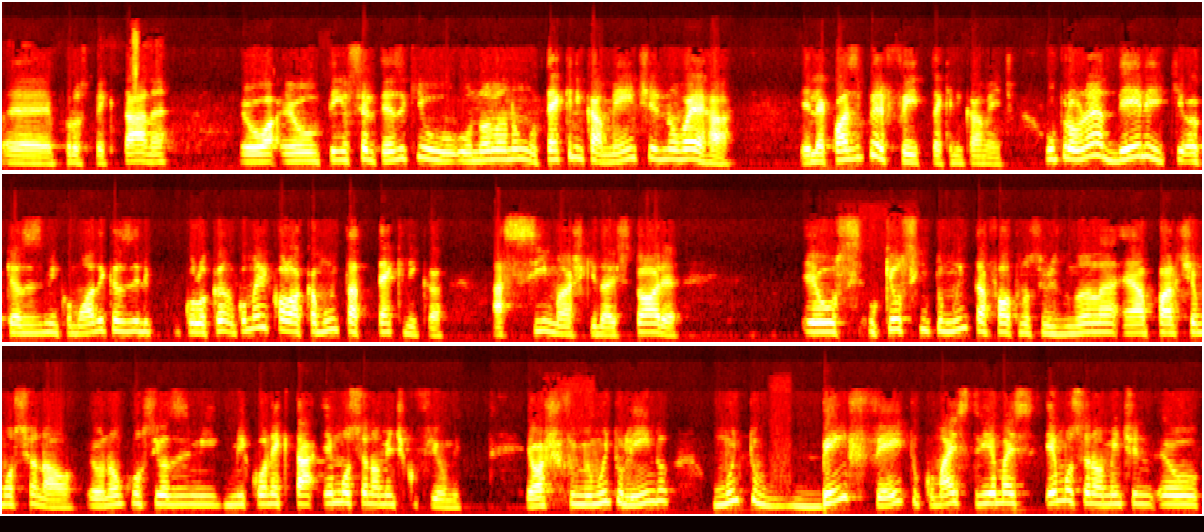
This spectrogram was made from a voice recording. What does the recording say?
é, prospectar, né? Eu, eu tenho certeza que o, o Nolan, não, tecnicamente, ele não vai errar. Ele é quase perfeito tecnicamente. O problema dele, que, que às vezes me incomoda, é que ele colocando, como ele coloca muita técnica acima, acho que, da história, eu, o que eu sinto muita falta nos filmes do Nolan é a parte emocional. Eu não consigo, às vezes, me, me conectar emocionalmente com o filme. Eu acho o filme muito lindo, muito bem feito, com maestria, mas emocionalmente eu,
